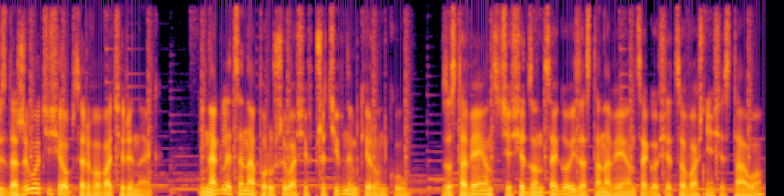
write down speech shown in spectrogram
Czy zdarzyło Ci się obserwować rynek i nagle cena poruszyła się w przeciwnym kierunku, zostawiając Cię siedzącego i zastanawiającego się, co właśnie się stało?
